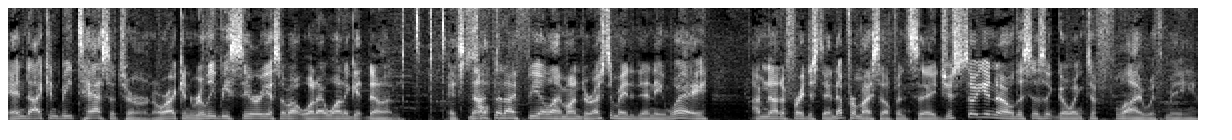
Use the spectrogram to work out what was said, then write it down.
and I can be taciturn, or I can really be serious about what I want to get done. It's not that I feel I'm underestimated in any way. I'm not afraid to stand up for myself and say, just so you know, this isn't going to fly with me.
